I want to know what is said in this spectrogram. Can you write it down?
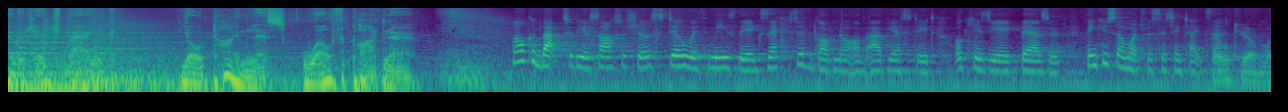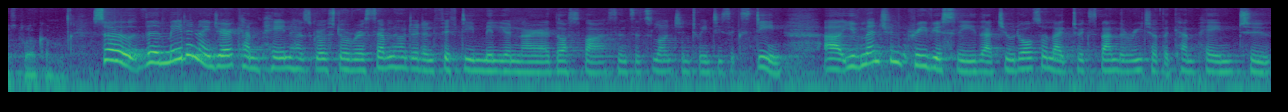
Heritage Bank, your timeless wealth partner. Welcome back to the Osasu Show. Still with me is the Executive Governor of Abia State, Okezie Ikpeazu. Thank you so much for sitting tight, sir. Thank you. You're most welcome. So, the Made in Nigeria campaign has grossed over 750 million naira thus far since its launch in 2016. Uh, you've mentioned previously that you would also like to expand the reach of the campaign to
